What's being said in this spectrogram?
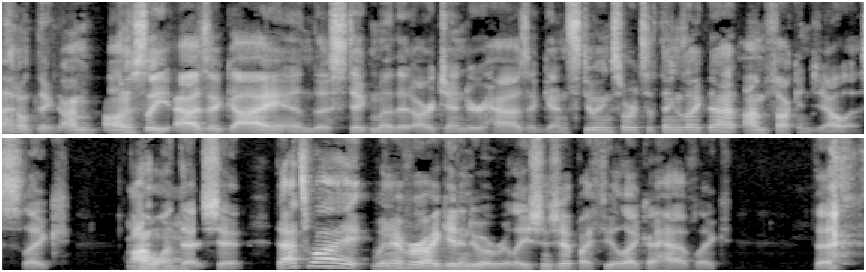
I, I don't think I'm honestly as a guy and the stigma that our gender has against doing sorts of things like that, I'm fucking jealous. Like I want Mhm. that shit. That's why whenever I get into a relationship, I feel like I have like the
